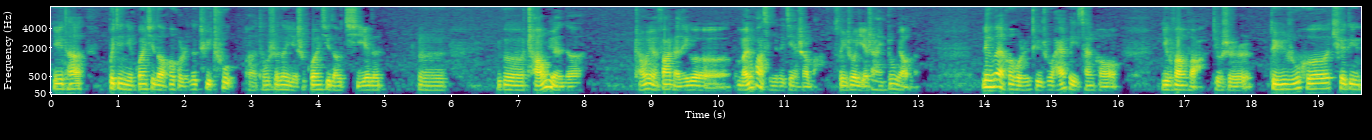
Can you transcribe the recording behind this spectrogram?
因为它不仅仅关系到合伙人的退出啊，同时呢，也是关系到企业的嗯一个长远的、长远发展的一个文化层面的建设吧。所以说也是很重要的。另外，合伙人退出还可以参考一个方法，就是对于如何确定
